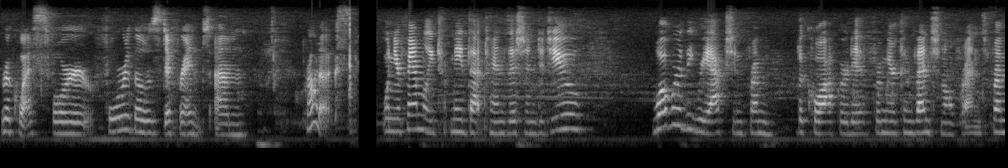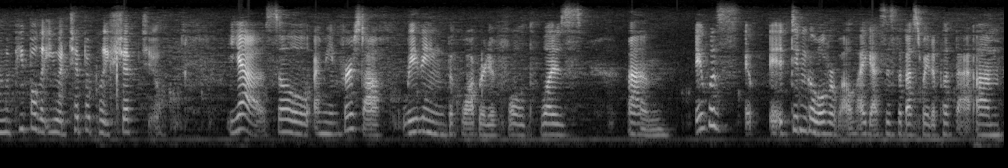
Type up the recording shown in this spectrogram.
requests for for those different um, products. When your family tr- made that transition, did you? What were the reaction from the cooperative, from your conventional friends, from the people that you would typically ship to? Yeah, so I mean, first off, leaving the cooperative fold was, um, it was it, it didn't go over well. I guess is the best way to put that. Um,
